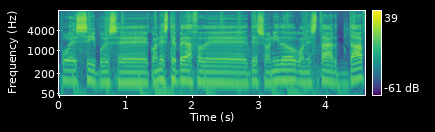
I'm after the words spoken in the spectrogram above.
Pues sí, pues eh, con este pedazo de, sonido, con Star Duff,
